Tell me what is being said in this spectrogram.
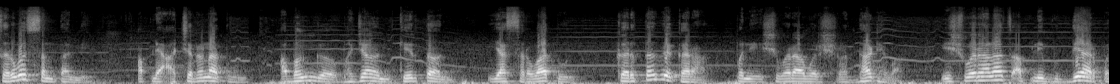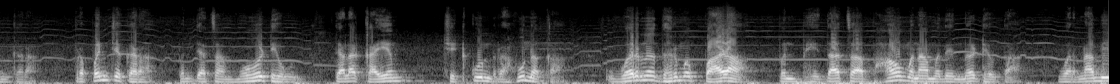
सर्वच संतांनी आपल्या आचरणातून अभंग भजन कीर्तन या सर्वातून कर्तव्य करा पण ईश्वरावर श्रद्धा ठेवा. ईश्वरालाच आपली बुद्धी अर्पण करा प्रपंच करा पण त्याचा मोह ठेवून त्याला कायम चिटकून राहू नका. वर्ण धर्म पाळा पण भेदाचा भाव मनामध्ये न ठेवता वर्णाभि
